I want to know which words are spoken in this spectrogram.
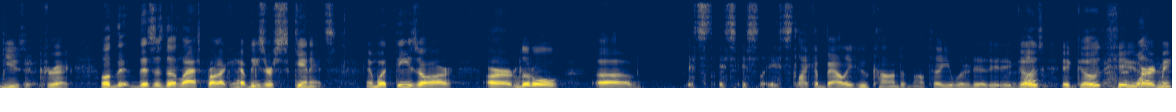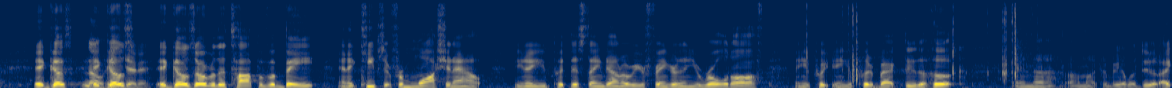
use it. Correct. Well, th- this is the last product I have. These are skinnets, and what these are are little. Uh, it's, it's, it's, it's like a ballyhoo condom. I'll tell you what it is. It, it goes. It goes. You heard me. It goes. No, it goes. didn't. It goes over the top of a bait, and it keeps it from washing out. You know, you put this thing down over your finger, and then you roll it off, and you put and you put it back through the hook. And uh, I'm not going to be able to do it. I,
